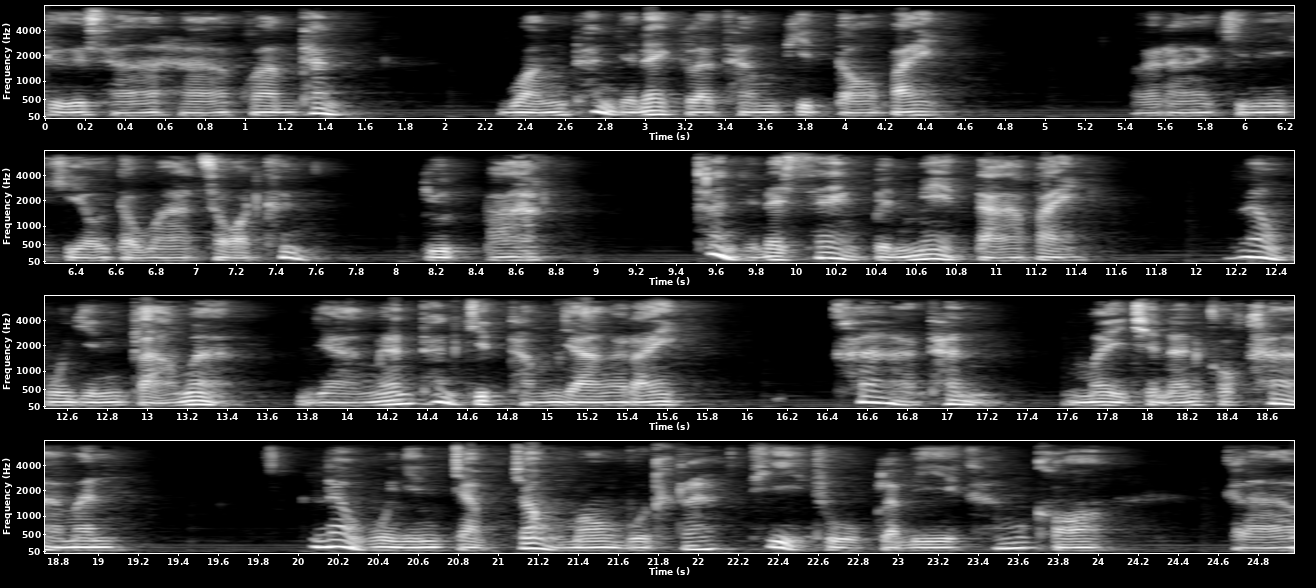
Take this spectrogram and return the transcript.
ถือสาหาความท่าน หวังท่านจะได้กระทำผิดต่อไป ราชินีเขียวตะวาดสอดขึ้น หยุดปาก ท่านจะได้แซงเป็นเมตตาไปเล่าหูยินกล่าวว่า อย่างนั้นท่านคิดทำอย่างไรฆ่าท่าน ไม่เช่นนั้นก็ฆ่ามัน เล่าหูยินจับจ้องมองบุตรรักที่ถูกกระบีค้ำคอ กล่าว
